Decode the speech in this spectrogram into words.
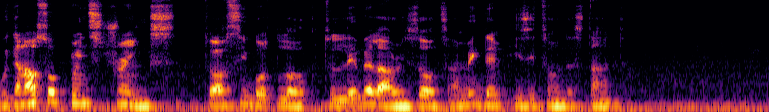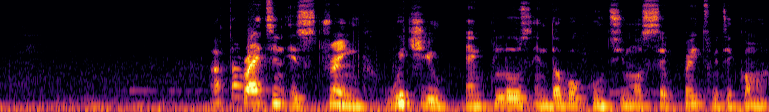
We can also print strings to our CBOT log to label our results and make them easy to understand. After writing a string which you enclose in double quotes, you must separate with a comma.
